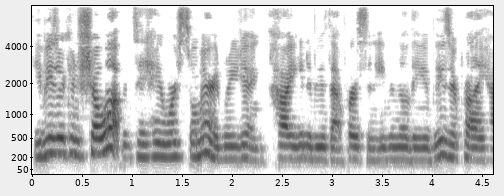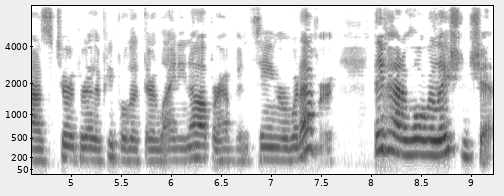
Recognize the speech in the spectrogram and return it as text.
the abuser can show up and say, Hey, we're still married. What are you doing? How are you going to be with that person? Even though the abuser probably has two or three other people that they're lining up or have been seeing or whatever. They've had a whole relationship,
